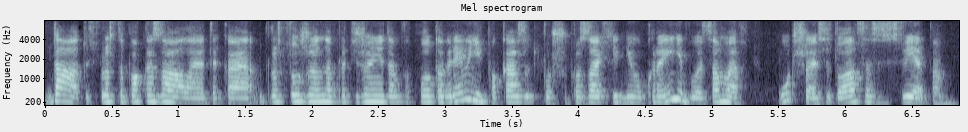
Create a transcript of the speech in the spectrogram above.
Да, то есть просто показала я такая, просто уже на протяжении там какого-то времени показывают, что по Західній Украине будет самая худшая ситуация со светом.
